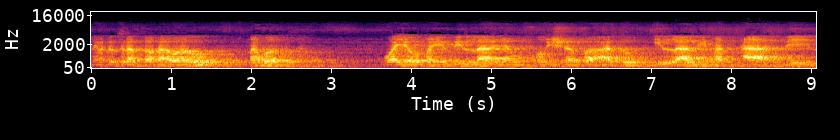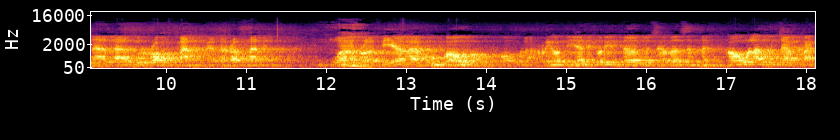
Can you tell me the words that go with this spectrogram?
wonten surat tohawau napa? Wa yauma idzil la syafa'atu illa liman adzina lahu rahman. Kata rahman. Wa radiyallahu qaula radiya niku ridho Gusti Allah seneng qaula ucapan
